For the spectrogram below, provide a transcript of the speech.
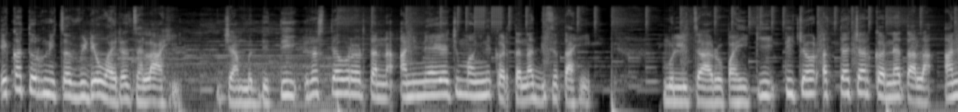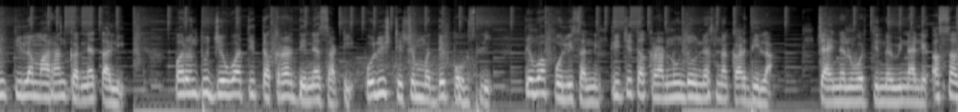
एका तरुणीचा व्हिडिओ व्हायरल झाला आहे ज्यामध्ये ती रस्त्यावर अडताना आणि न्यायाची मागणी करताना दिसत आहे. मुलीचा आरोप आहे की तिच्यावर अत्याचार करण्यात आला आणि तिला मारहाण करण्यात आली. परंतु जेव्हा ती तक्रार देण्यासाठी पोलीस स्टेशनमध्ये पोहोचली तेव्हा पोलिसांनी तिची तक्रार नोंदवण्यास नकार दिला. चॅनलवरती नवीन आले असाल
